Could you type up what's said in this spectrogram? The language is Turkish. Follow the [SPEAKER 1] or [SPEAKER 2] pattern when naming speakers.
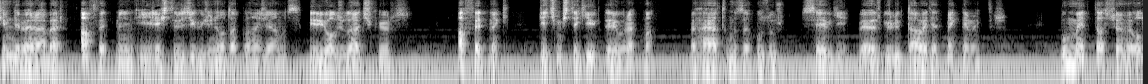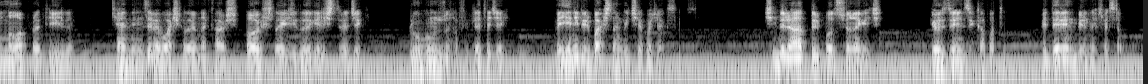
[SPEAKER 1] Şimdi beraber affetmenin iyileştirici gücüne odaklanacağımız bir yolculuğa çıkıyoruz. Affetmek, geçmişteki yükleri bırakmak ve hayatımıza huzur, sevgi ve özgürlük davet etmek demektir. Bu meditasyon ve olumlama pratiğiyle kendinize ve başkalarına karşı bağışlayıcılığı geliştirecek, ruhunuzu hafifletecek ve yeni bir başlangıç yapacaksınız. Şimdi rahat bir pozisyona geçin. Gözlerinizi kapatın ve derin bir nefes alın.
